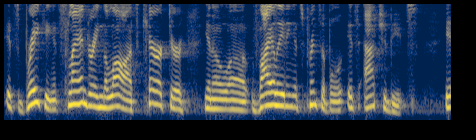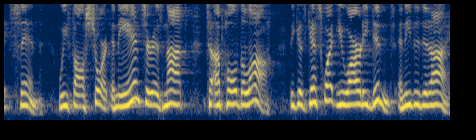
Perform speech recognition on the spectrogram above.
it's breaking, it's slandering the law, it's character, you know, uh, violating its principle, its attributes. It's sin. We fall short, and the answer is not to uphold the law, because guess what? You already didn't, and neither did I.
